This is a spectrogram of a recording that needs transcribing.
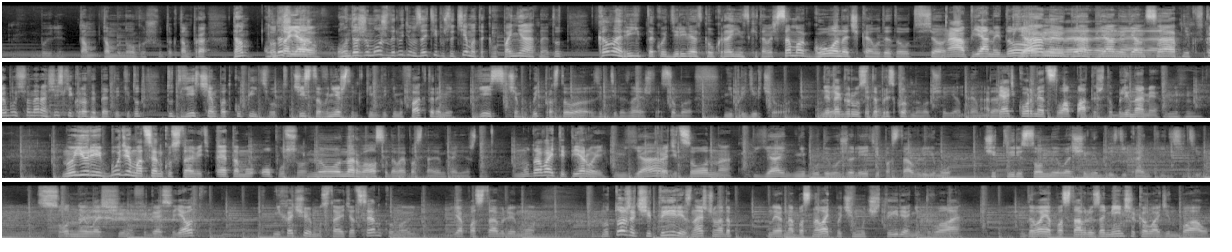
Были. Там, там много шуток, там про... Там он даже, я... может, он даже может людям зайти, потому что тема такая понятная. Тут колорит такой деревенско-украинский, там, знаешь, самогоночка, вот это вот все. А, пьяный дом. Пьяный, да, да, да пьяный да, Ян да. Цапник. Как бы все на российский кровь опять-таки. Тут, тут есть чем подкупить. Вот чисто внешними какими-то такими факторами есть чем подкупить простого зрителя, знаешь, особо непридирчивого. Это, это грустно. Это прискорбно вообще, я прям, Опять да. кормят с лопаты, что блинами. Ну, Юрий, будем оценку ставить этому опусу? Ну, нарвался, давай поставим, конечно. Ну, давай ты первый. Я... Традиционно. Я не буду его жалеть и поставлю ему 4 сонные лощины близдиканьки и 10. Сонные лощины, фига себе. Я вот не хочу ему ставить оценку, но я поставлю ему... Ну, тоже 4. Знаешь, что надо, наверное, обосновать, почему 4, а не 2. Ну, давай я поставлю за Меньшикова 1 балл.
